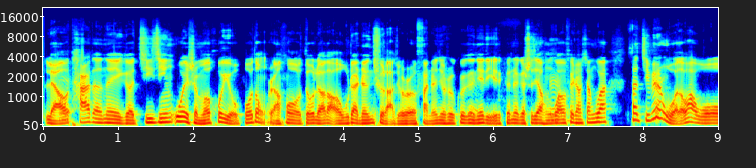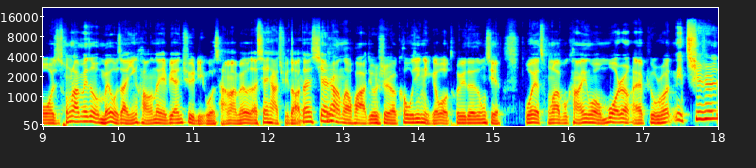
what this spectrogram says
聊他的那个基金为什么会有波动，然后都聊到俄乌战争去了，就是反正就是归根结底跟这个世界宏观非常相关。但即便是我的话，我我从来没有没有在银行那边去理过财嘛，没有在线下渠道。但线上的话，就是客户经理给我推一堆东西，我也从来不看，因为我默认，哎，比如说你其实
